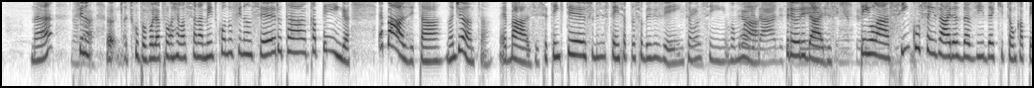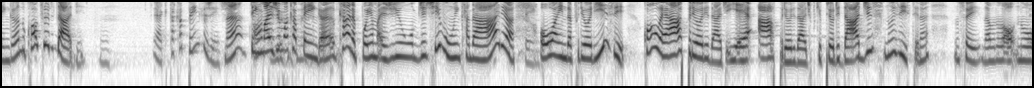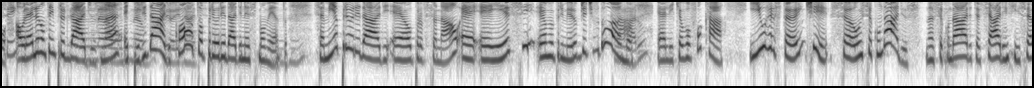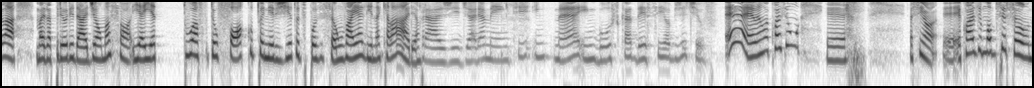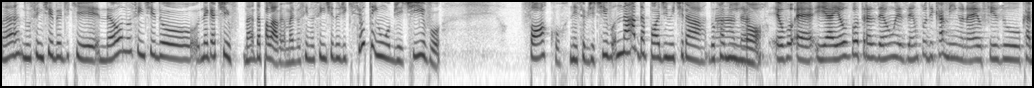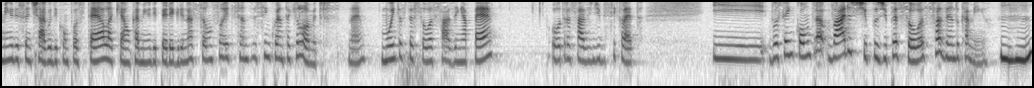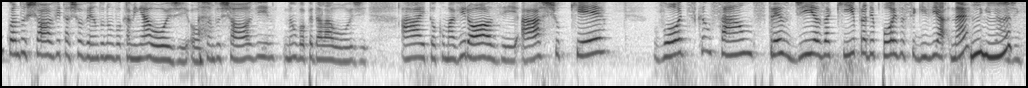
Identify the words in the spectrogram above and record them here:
né? Finan... Desculpa, vou olhar para um relacionamento quando o financeiro tá capenga. É base, tá? Não adianta. É base. Você tem que ter subsistência para sobreviver. Então, Sim. assim, vamos lá. Prioridades. Prioridade. Tenho lá cinco ou seis áreas da vida que estão capengando. Qual a prioridade? É, que tá capenga, gente. Né? Tem Óbvio, mais de uma capenga. Né? Cara, ponha mais de um objetivo, um em cada área. Sim. Ou ainda priorize qual é a prioridade. E é a prioridade, porque prioridades não existem, né? Não sei, no, no Aurélio não tem prioridades, Sim, né? não, né? É prioridade. prioridade. Qual a tua prioridade nesse momento? Uhum. Se a minha prioridade é o profissional, é, é esse é o meu primeiro objetivo do ano. Claro. É ali que eu vou focar. E o restante são os secundários, né? Secundário, terciário, enfim, sei lá. Mas a prioridade é uma só. E aí é tua, teu foco, tua energia, tua disposição vai ali naquela área. Para agir diariamente, em, né, em busca desse objetivo. É, é uma, quase um. É assim, ó, é, é, quase uma obsessão, né? No sentido de que, não no sentido negativo né, da palavra, mas assim, no sentido de que se eu tenho um objetivo, foco nesse objetivo, nada pode me tirar do nada. caminho. Eu vou, é, e aí eu vou trazer um exemplo de caminho, né? Eu fiz o caminho de Santiago de Compostela, que é um caminho de peregrinação, são 850 quilômetros, né? Muitas pessoas fazem a pé, outras fazem de bicicleta. E você encontra vários tipos de pessoas fazendo o caminho. Uhum. Quando chove, está chovendo, não vou caminhar hoje. Ou quando chove, não vou pedalar hoje. Ai, tô com uma virose, acho que vou descansar uns três dias aqui para depois a seguir, via né? Uhum. seguir viagem.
